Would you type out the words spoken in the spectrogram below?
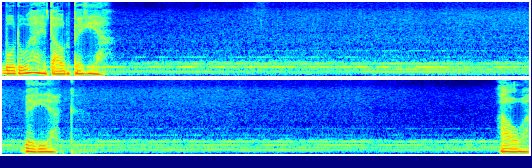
Burua eta aurpegia. Begiak. ahoa.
